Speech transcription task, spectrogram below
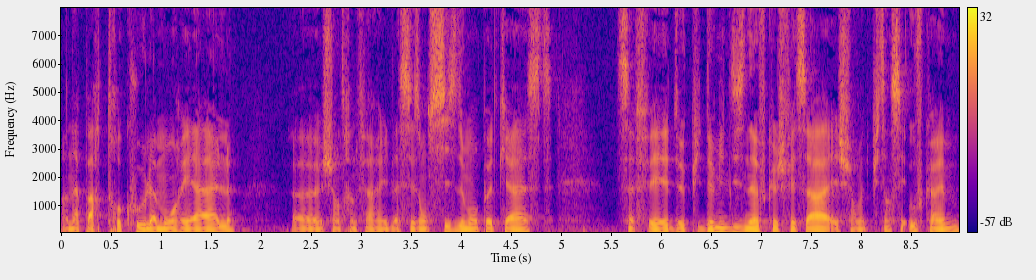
un appart trop cool à Montréal, euh, je suis en train de faire la saison 6 de mon podcast. Ça fait depuis 2019 que je fais ça et je suis en mode putain, c'est ouf quand même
